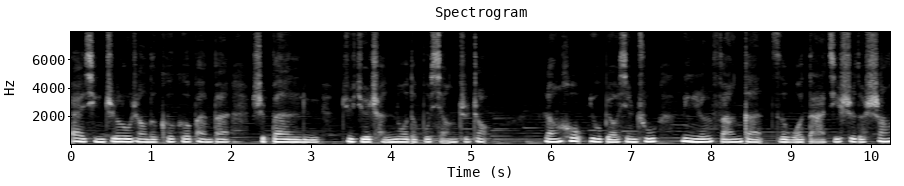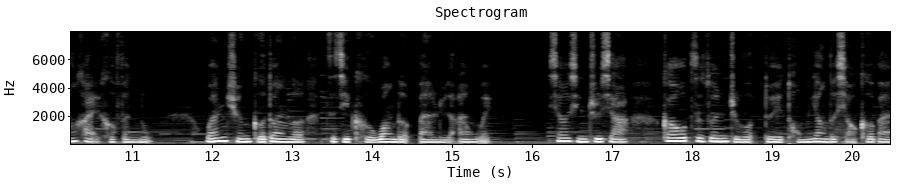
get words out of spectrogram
爱情之路上的磕磕绊绊是伴侣拒绝承诺的不祥之兆，然后又表现出令人反感、自我打击式的伤害和愤怒，完全隔断了自己渴望的伴侣的安慰。相形之下，高自尊者对同样的小磕绊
